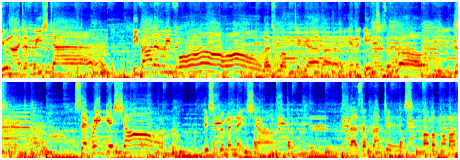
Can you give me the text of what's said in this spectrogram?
United we stand Divided we fall. Let's work together in the interests of world peace. Segregation, discrimination. That's the practice of a common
